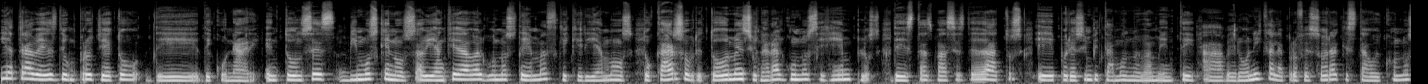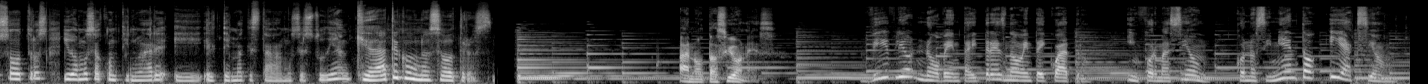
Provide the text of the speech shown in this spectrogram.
y a través de un proyecto de, de CONARE. Entonces vimos que nos habían quedado algunos temas que queríamos tocar, sobre todo mencionar algunos ejemplos de estas bases de datos. Eh, por eso invitamos nuevamente a Verónica, la profesora que está hoy con nosotros, y vamos a continuar eh, el tema que estábamos estudiando. Quédate con nosotros. Anotaciones. Biblio 9394. Información, conocimiento y acción.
